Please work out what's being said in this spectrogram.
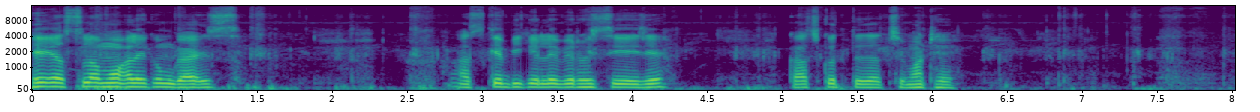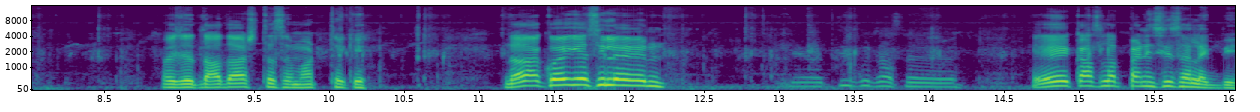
হে আসসালামু আলাইকুম গাইস আজকে বিকেলে বের হয়েছি এই যে কাজ করতে যাচ্ছি মাঠে। ওই যে দাদা আসতেছে মাঠ থেকে। দাদা কই গেছিলেন? এই কাঁচলাত পানি সিসা লাগবে।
